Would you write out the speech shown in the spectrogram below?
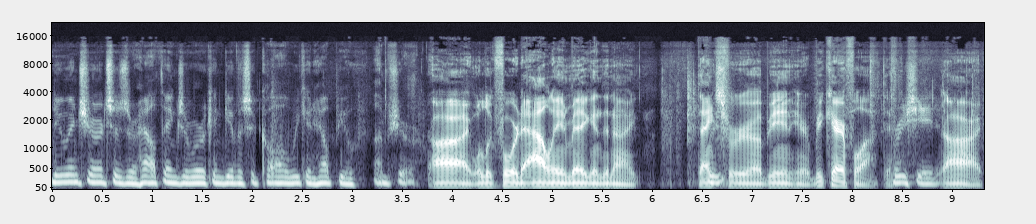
new insurances or how things are working. Give us a call; we can help you. I'm sure. All right. We'll look forward to Allie and Megan tonight. Thanks for uh, being here. Be careful out there. Appreciate it. All right.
